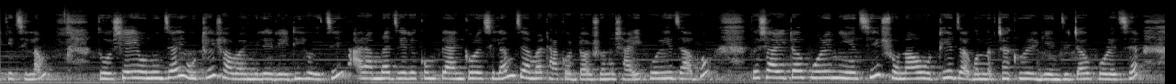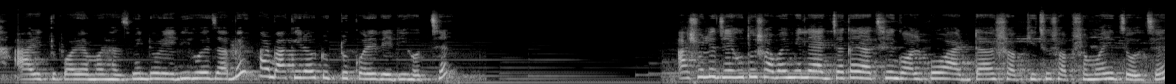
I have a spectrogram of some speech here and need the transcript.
রেখেছিলাম। তো সেই অনুযায়ী উঠে সবাই মিলে রেডি হয়েছি। আর আমরা যেরকম প্ল্যান করেছিলাম যে আমরা ঠাকুর দর্শনে শাড়ি পরিয়ে যাব, তো শাড়িটাও পরে নিয়েছি। সোনাও উঠে, জগন্নাথ ঠাকুরের গেঞ্জিটাও পরেছে। আর একটু পরে আমার হাজব্যান্ডও রেডি হয়ে যাবে। আর বাকিরাও টুকটুক করে রেডি হচ্ছে। আসলে যেহেতু সবাই মিলে এক জায়গায় আছে, গল্প, আড্ডা সব কিছু সবসময়ই চলছে।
